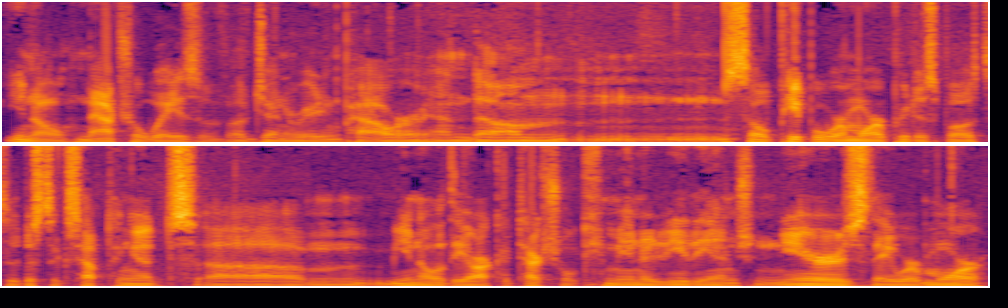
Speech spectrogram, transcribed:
you know natural ways of, of generating power, and um, so people were more predisposed to just accepting it. Um, you know, the architectural community, the engineers, they were more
